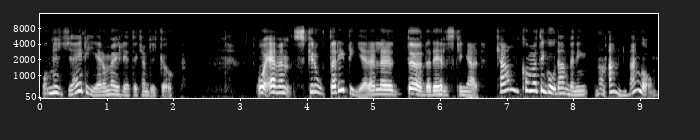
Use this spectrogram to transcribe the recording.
och nya idéer och möjligheter kan dyka upp. Och även skrotade idéer eller dödade älsklingar kan komma till god användning någon annan gång.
